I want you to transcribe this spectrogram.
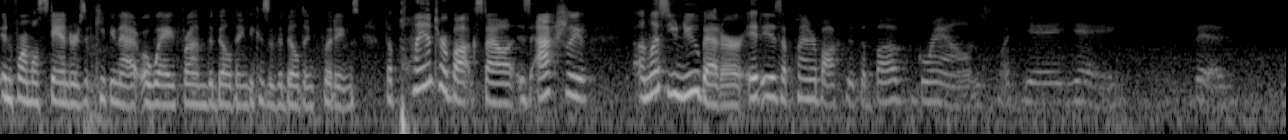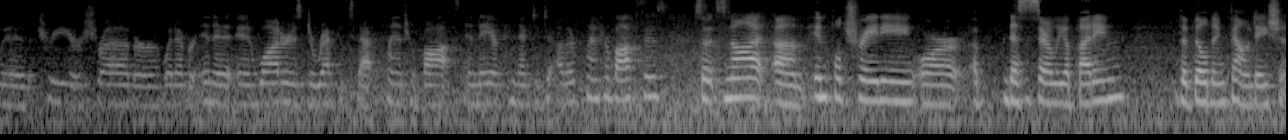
informal standards of keeping that away from the building because of the building footings. The planter box style is actually, unless you knew better, it is a planter box that's above ground, like yay, yay, big, with a tree or shrub or whatever in it, and water is directed to that planter box, and they are connected to other planter boxes. So it's not um, infiltrating or uh, necessarily abutting the building foundation.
